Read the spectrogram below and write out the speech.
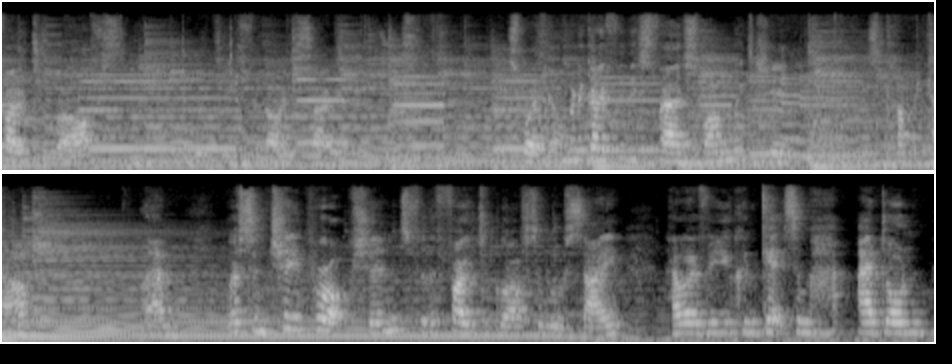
photographs are with you life, so it is, it's worth it. I'm going to go for this first one, which is coming up. Um, there are some cheaper options for the photographs, I will say. However, you can get some add-on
